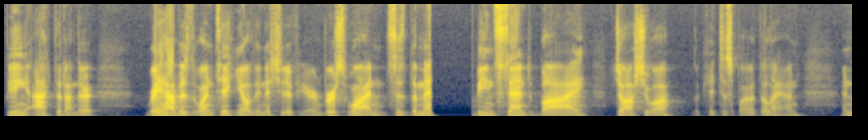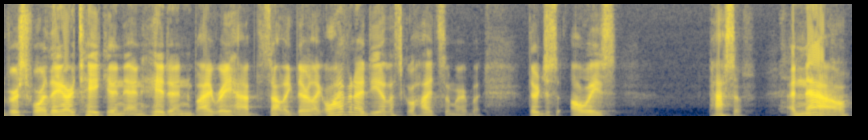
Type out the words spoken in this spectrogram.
being acted on. There, Rahab is the one taking all the initiative here. In verse 1, it says, The men being sent by Joshua, okay, to spy out the land. In verse 4, they are taken and hidden by Rahab. It's not like they're like, oh, I have an idea, let's go hide somewhere. But they're just always passive. And now,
